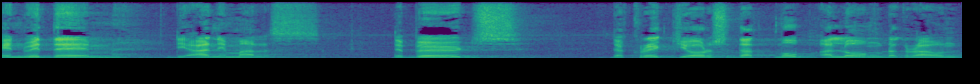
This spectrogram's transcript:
and with them the animals, the birds, the creatures that move along the ground,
